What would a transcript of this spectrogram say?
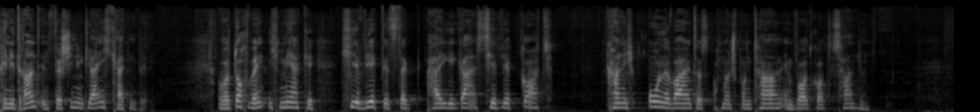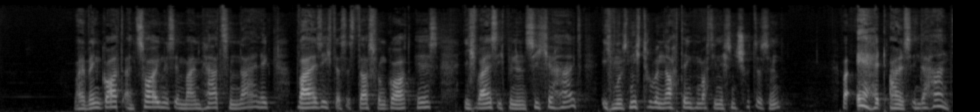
penetrant in verschiedenen Kleinigkeiten bin. Aber doch, wenn ich merke, hier wirkt jetzt der Heilige Geist, hier wirkt Gott, kann ich ohne weiteres auch mal spontan im Wort Gottes handeln. Weil wenn Gott ein Zeugnis in meinem Herzen hineinlegt, weiß ich, dass es das von Gott ist. Ich weiß, ich bin in Sicherheit. Ich muss nicht darüber nachdenken, was die nächsten Schritte sind. Weil er hält alles in der Hand.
